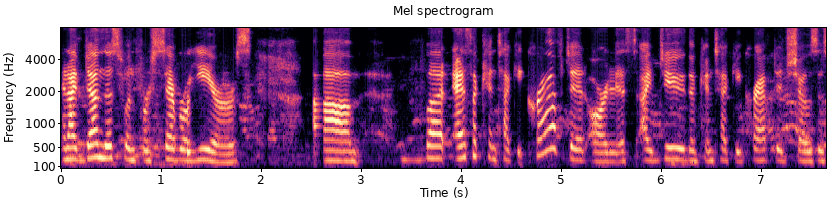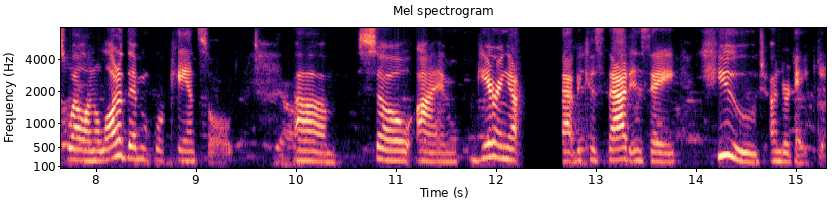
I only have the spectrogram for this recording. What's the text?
and I've done this one for several years. Um, but as a Kentucky Crafted artist, I do the Kentucky Crafted shows as well, and a lot of them were canceled. Um, so I'm gearing up that because that is a huge undertaking,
